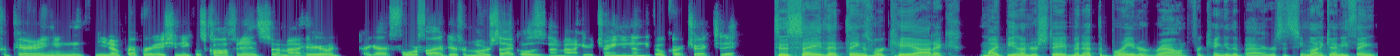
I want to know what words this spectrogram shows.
preparing, and you know preparation equals confidence. So I'm out here. I got four or five different motorcycles, and I'm out here training on the go kart track today. To say that things were chaotic might be an understatement at the Brainerd round for King of the Baggers. It seemed like anything,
